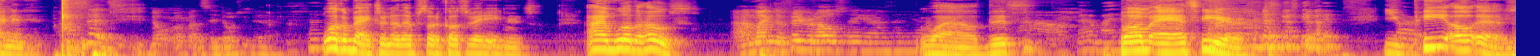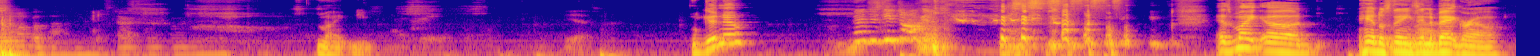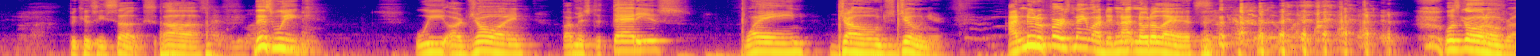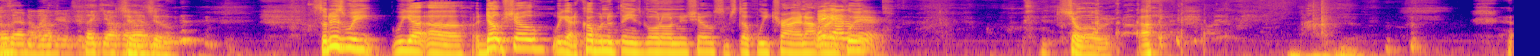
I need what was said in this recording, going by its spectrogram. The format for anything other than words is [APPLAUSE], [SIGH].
happening? I said, don't, I was about to say, don't you dare. Welcome back to another episode of Cultivated Ignorance. I am Will, the host. I'm Mike, the favorite host. Hey guys. Wow, this Wow, that might bum ass here. [LAUGHS] You Sorry. P O You S. know my profile. Start recording. Mike, you, you good now? Man, just keep talking. [LAUGHS] As Mike uh, handles things in the background because he sucks. Uh, this week we are joined by Mr. Thaddeus Wayne Jones Jr. I knew the first name, I did not know the last. [LAUGHS] What's going on, What's brother? happening, brother? Thank y'all for Chill, having chill. me. So this week we got uh, a dope show. We got a couple new things going on in the show. Some stuff we trying out Hey right guys, quick. Show over. [LAUGHS] Uh,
